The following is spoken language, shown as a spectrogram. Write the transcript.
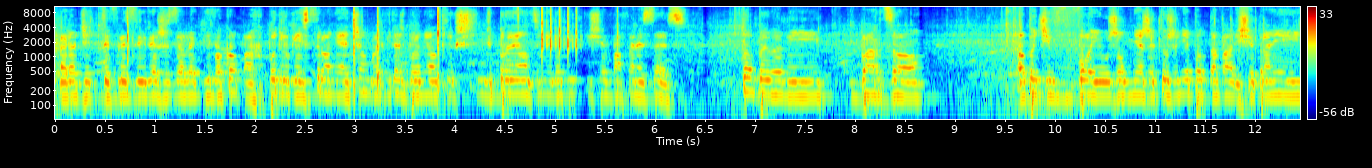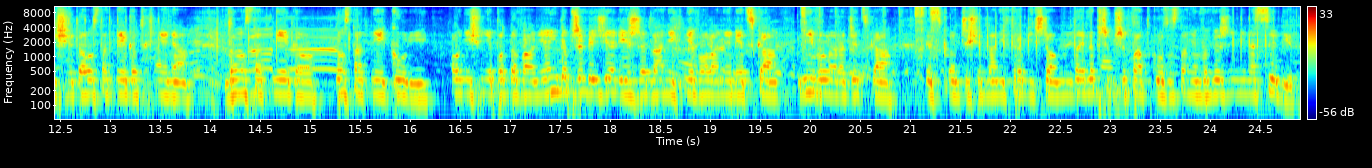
Radzieccy fryzjerzy zalegli w okopach. Po drugiej stronie ciągle widać broniących, broniący niedobitki się Waffen-SS. To byli bardzo obyci w boju żołnierze, którzy nie poddawali się, branili się do ostatniego tchnienia, do ostatniego, do ostatniej kuli. Oni się nie poddawali. Oni dobrze wiedzieli, że dla nich niewola niemiecka, niewola radziecka skończy się dla nich tragiczną. W najlepszym przypadku zostaną wywiezieni na Sybir.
